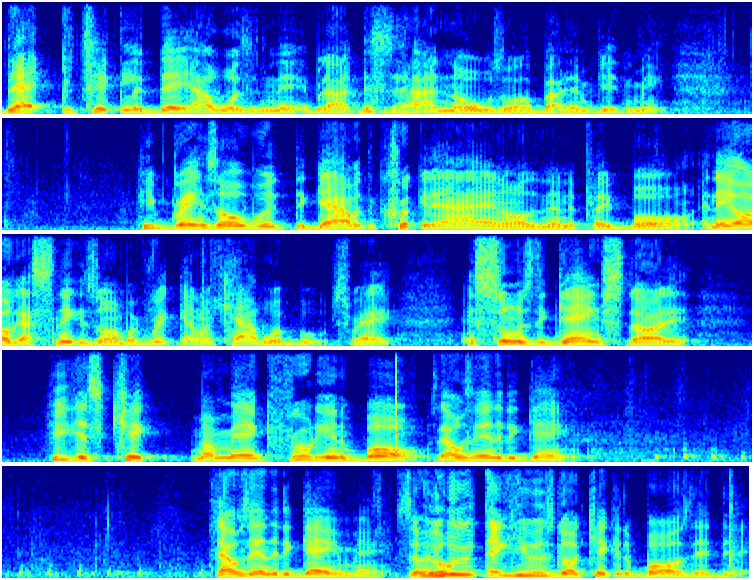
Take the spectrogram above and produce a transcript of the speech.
that particular day, I wasn't there, but I, this is how I know it was all about him getting me. He brings over the guy with the crooked eye and all of them to play ball, and they all got sneakers on, but Rick got on cowboy boots, right? As soon as the game started, he just kicked my man Fruity in the balls. That was the end of the game. That was the end of the game, man. So who do you think he was gonna kick in the balls that day?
